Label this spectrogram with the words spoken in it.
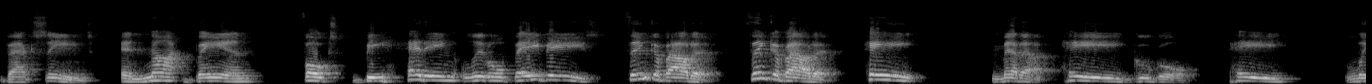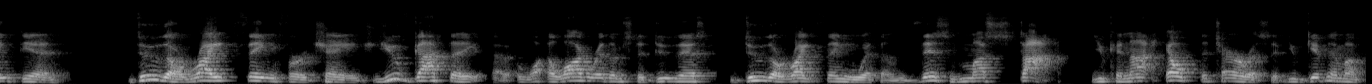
vaccines and not ban folks beheading little babies? Think about it. Think about it. Hey, Meta. Hey, Google. Hey, LinkedIn do the right thing for a change. You've got the uh, logarithms to do this. Do the right thing with them. This must stop. You cannot help the terrorists. If you give them a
